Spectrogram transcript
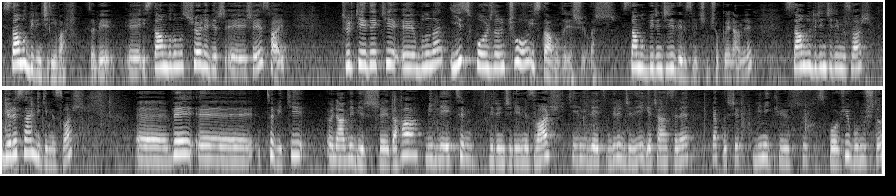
İstanbul birinciliği var. Tabii e, İstanbul'umuz şöyle bir e, şeye sahip. Türkiye'deki e, bulunan iyi sporcuların çoğu İstanbul'da yaşıyorlar. İstanbul birinciliği de bizim için çok önemli. İstanbul birinciliğimiz var, yöresel ligimiz var. E, ve e, tabii ki önemli bir şey daha milli eğitim birinciliğimiz var ki milli eğitim birinciliği geçen sene yaklaşık 1200 sporcuyu bulmuştu.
